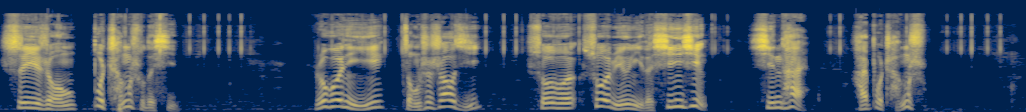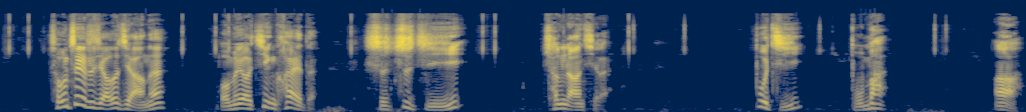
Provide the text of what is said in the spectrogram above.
是一种不成熟的心。如果你总是着急，说说明你的心性、心态还不成熟。从这个角度讲呢，我们要尽快的使自己成长起来，不急不慢，啊，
